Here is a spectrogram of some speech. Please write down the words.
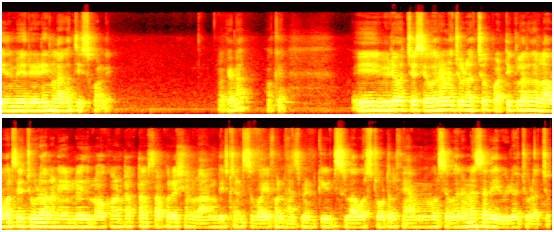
ఇది మీ రీడింగ్ లాగా తీసుకోండి. ఓకేనా? ఓకే. ఈ వీడియో వచ్చేసి ఎవరైనా చూడొచ్చు. పర్టికులర్గా లవర్సే చూడాలని ఏం లేదు. No contact of separation long distance wife and husband kids lovers total family members ఎవరైనా సరే ఈ వీడియో చూడొచ్చు.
